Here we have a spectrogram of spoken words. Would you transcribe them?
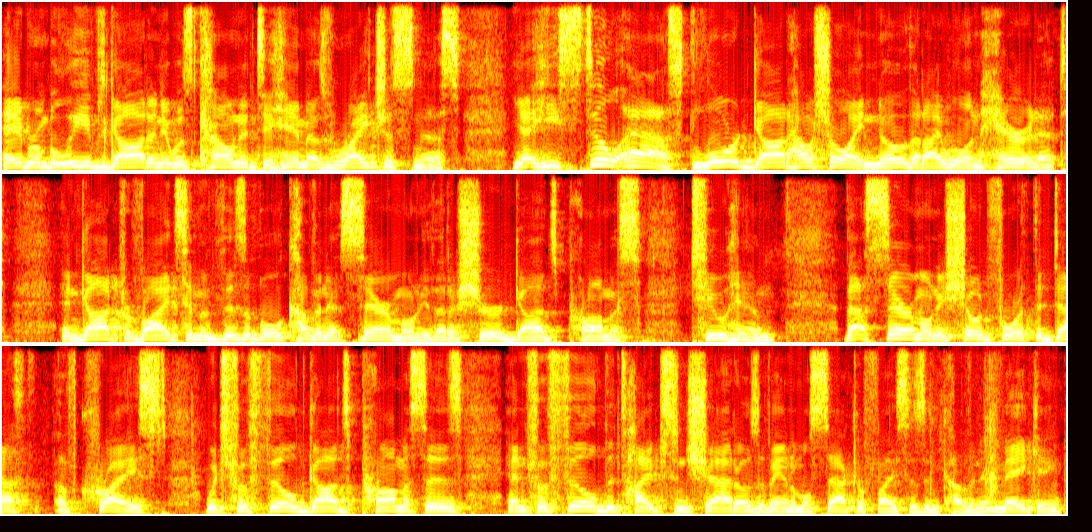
Abram believed God and it was counted to him as righteousness. Yet he still asked, Lord God, how shall I know that I will inherit it? And God provides him a visible covenant ceremony that assured God's promise to him. That ceremony showed forth the death of Christ, which fulfilled God's promises and fulfilled the types and shadows of animal sacrifices and covenant making.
